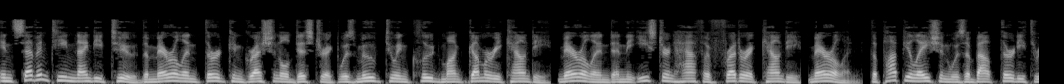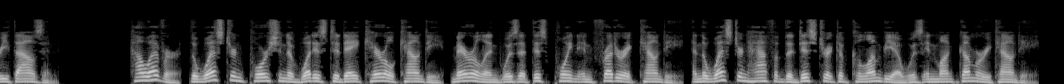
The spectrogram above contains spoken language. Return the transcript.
In 1792 the Maryland 3rd Congressional District was moved to include Montgomery County, Maryland and the eastern half of Frederick County, Maryland. The population was about 33,000. However, the western portion of what is today Carroll County, Maryland was at this point in Frederick County, and the western half of the District of Columbia was in Montgomery County.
